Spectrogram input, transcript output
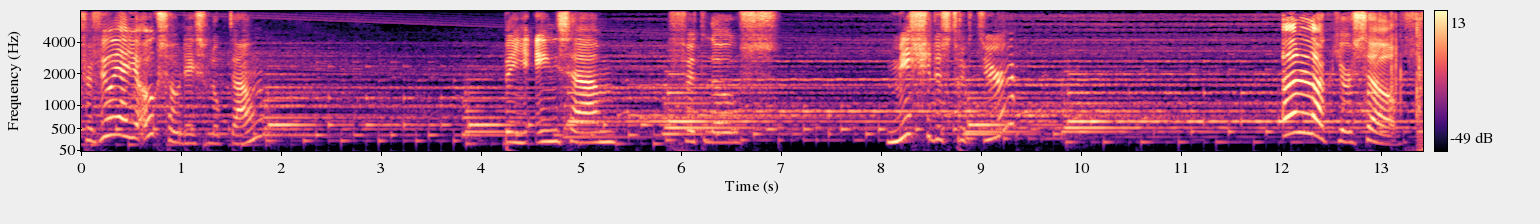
Verveel jij je ook zo deze lockdown? Ben je eenzaam, futloos? Mis je de structuur? Unlock yourself.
